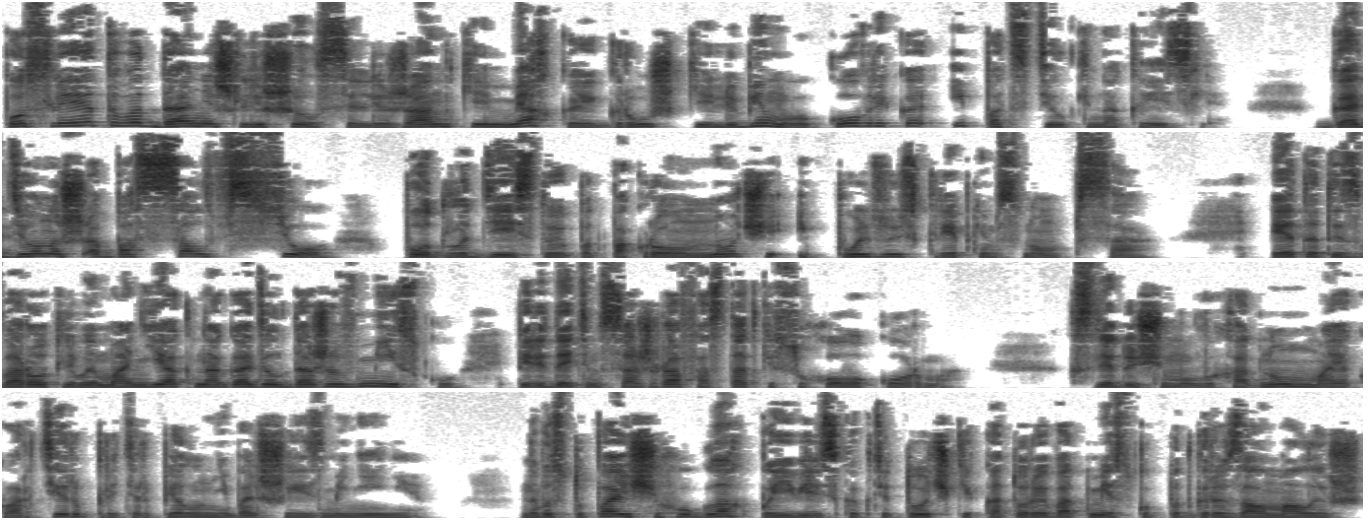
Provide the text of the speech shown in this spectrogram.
После этого Даниш лишился лежанки, мягкой игрушки, любимого коврика и подстилки на кресле. Гаденыш обоссал все, подло действуя под покровом ночи и пользуясь крепким сном пса. Этот изворотливый маньяк нагадил даже в миску, перед этим сожрав остатки сухого корма. К следующему выходному моя квартира претерпела небольшие изменения. На выступающих углах появились когтеточки, которые в отместку подгрызал малыш.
